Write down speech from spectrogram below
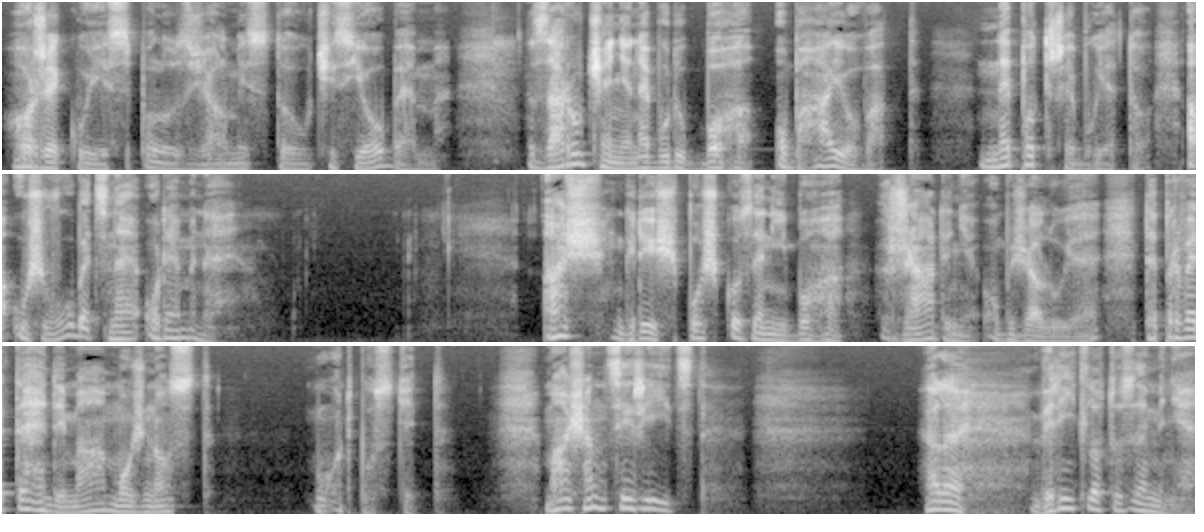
Hořekuji spolu s žalmistou či s Jobem. Zaručeně nebudu Boha obhajovat. Nepotřebuje to a už vůbec ne ode mne. Až když poškozený Boha řádně obžaluje, teprve tehdy má možnost mu odpustit. Má šanci říct, hele, vylítlo to ze mě.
